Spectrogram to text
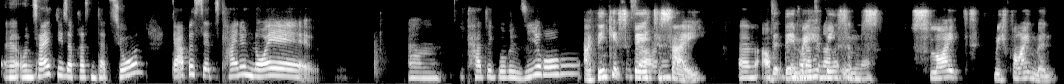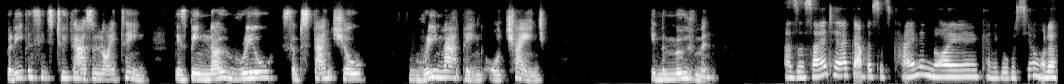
Äh, und seit dieser Präsentation gab es jetzt keine neue ähm, Kategorisierung I think it's fair to say Um, auf that there may have been some slight refinement, but even since 2019, there's been no real substantial remapping or change in the movement. Also seither gab es jetzt keine neue Kategorisierung oder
